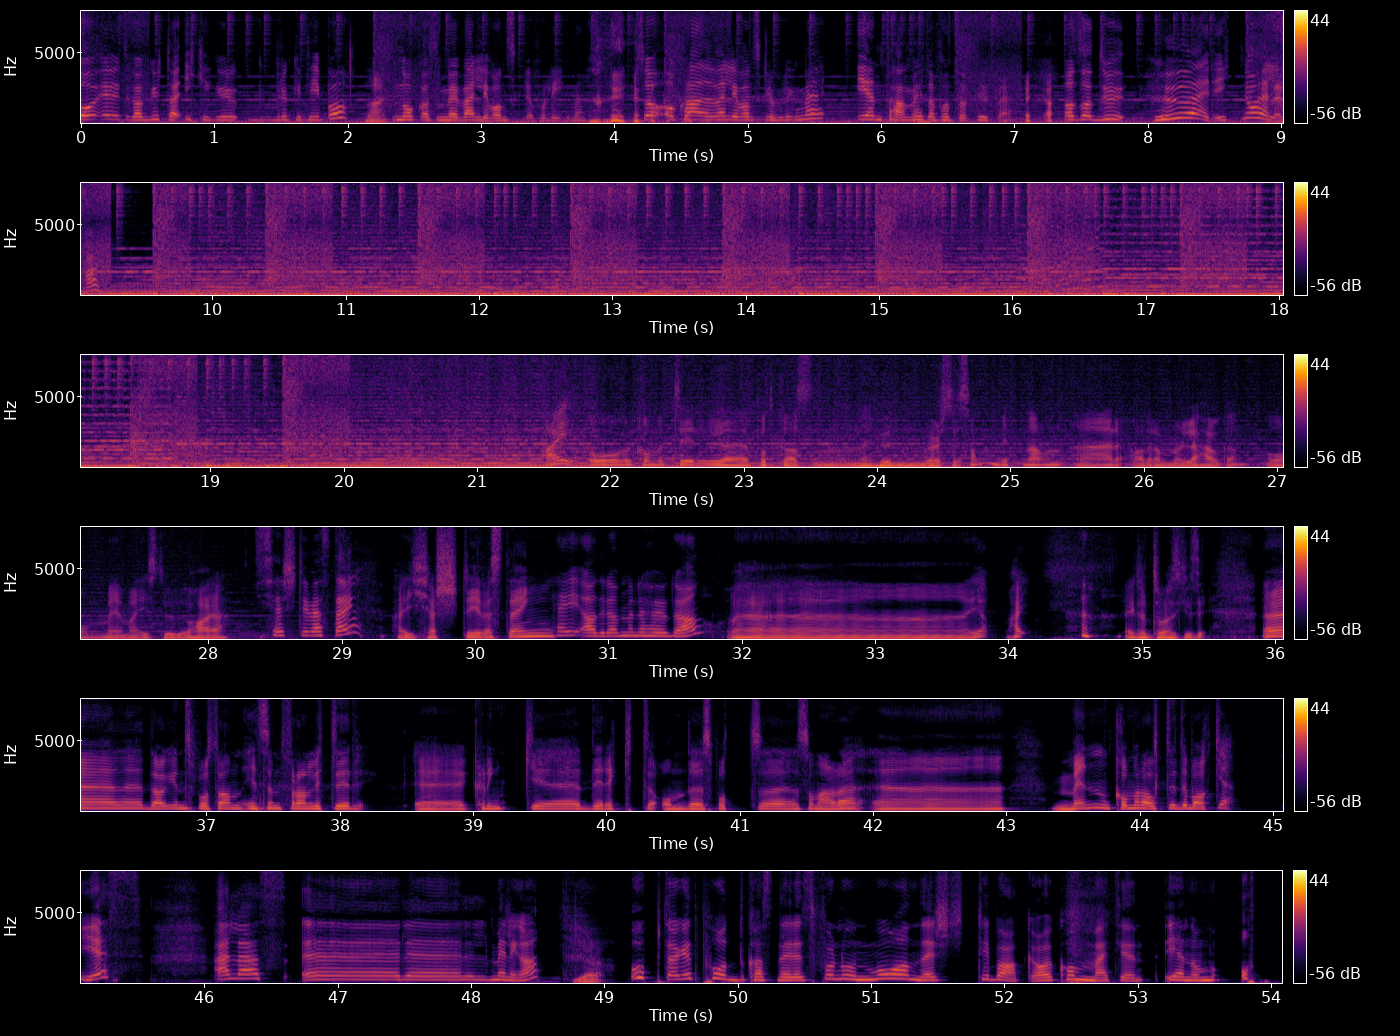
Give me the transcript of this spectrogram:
Og jeg vet hva gutta ikke bruker tid på? Nei. Noe som er veldig vanskelig å få ligge med. Så, og hva er det veldig vanskelig å få ligge med? Jenta vet jeg fortsatt type. Altså, du hører ikke noe heller, nei. Hei, og velkommen til podkasten Hund versus han. Mitt navn er Adrian Mølle Haugan, og med meg i studio har jeg Kjersti Westeng. Hei, Kjersti Westeng. Hei, Adrian Mølle Haugan. Uh, ja, hei. Jeg glemte hva jeg skulle si. Uh, dagens påstand innsendt fra en lytter. Uh, klink eh, direkte on the spot, eh, sånn er det. men kommer alltid tilbake. Yes. Jeg leser eh, meldinga. Yeah. Oppdaget podkasten deres for noen måneder tilbake og har kommet gjennom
